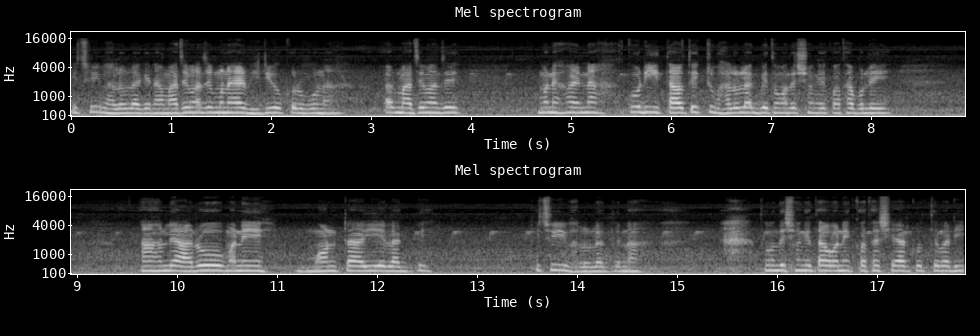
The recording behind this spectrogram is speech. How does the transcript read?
কিছুই ভালো লাগে না, মাঝে মাঝে মনে হয় আর ভিডিও করব না। আর মাঝে মাঝে মনে হয়, না, করি, তাও তো একটু ভালো লাগবে তোমাদের সঙ্গে কথা বলে। না হলে আরও মানে মনটা ইয়ে লাগবে। কিছুই ভালো লাগবে না। তোমাদের সঙ্গে তাও অনেক কথা শেয়ার করতে পারি।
